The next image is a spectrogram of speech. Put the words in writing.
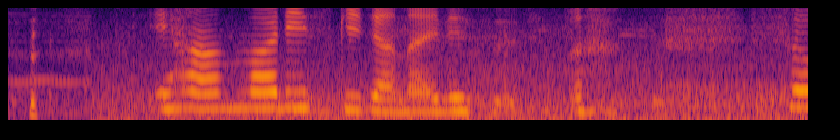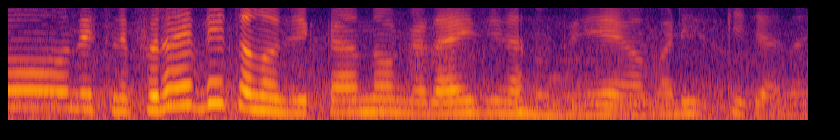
いやあんまり好きじゃないです。ちょっと。そうですね。プライベートの時間の方が大事なのであんまり好きじゃない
